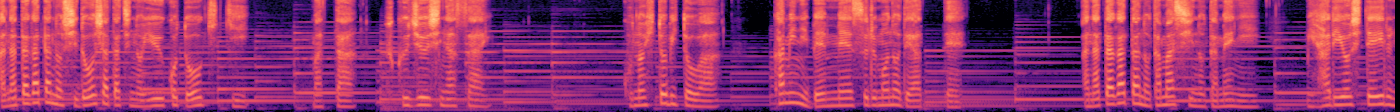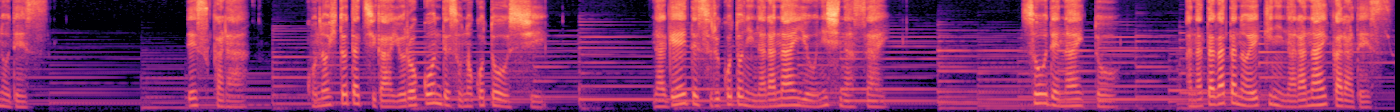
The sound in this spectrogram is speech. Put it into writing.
あなた方の指導者たちの言うことを聞き、また服従しなさい。この人々は神に弁明するものであって、あなた方の魂のために見張りをしているのです。ですから、この人たちが喜んでそのことをし、嘆いてすることにならないようにしなさい。そうでないと、あなた方の益にならないからです。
